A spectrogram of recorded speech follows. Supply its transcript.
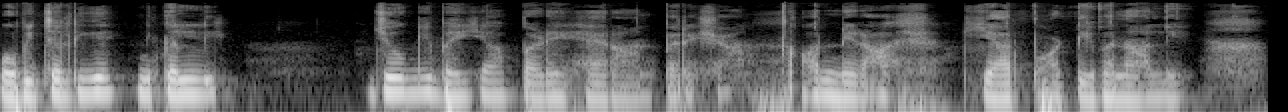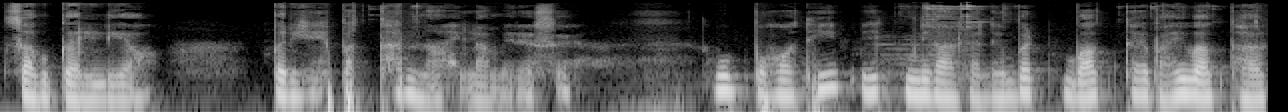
वो भी चली गई, निकल ली। जोगी भैया बड़े हैरान, परेशान और निराश कि यार बॉडी बना ली, सब कर लिया, पर ये पत्थर ना हिला मेरे से। वो बहुत ही एक निराशा थी बट वक्त है भाई, वक्त हर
